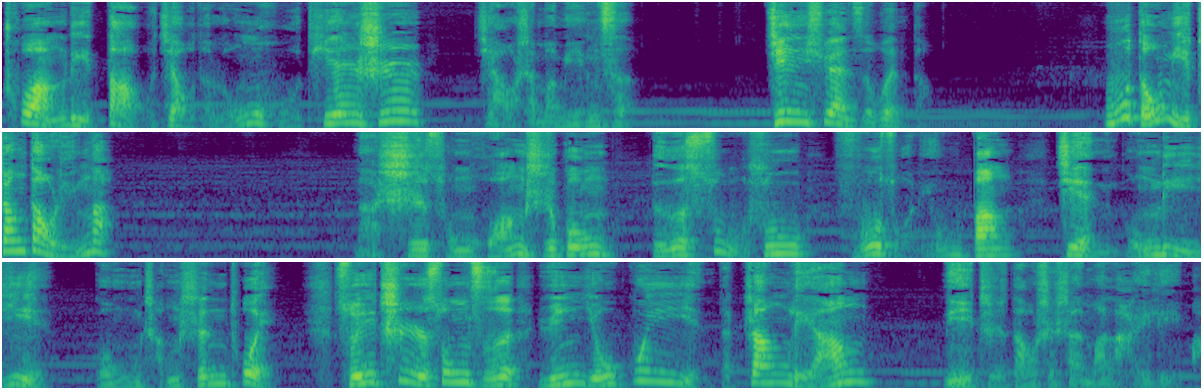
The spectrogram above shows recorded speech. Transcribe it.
创立道教的龙虎天师叫什么名字？金炫子问道。五斗米张道陵啊。那师从黄石公，得素书，辅佐刘邦，建功立业，功成身退，随赤松子云游归隐的张良，你知道是什么来历吗？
